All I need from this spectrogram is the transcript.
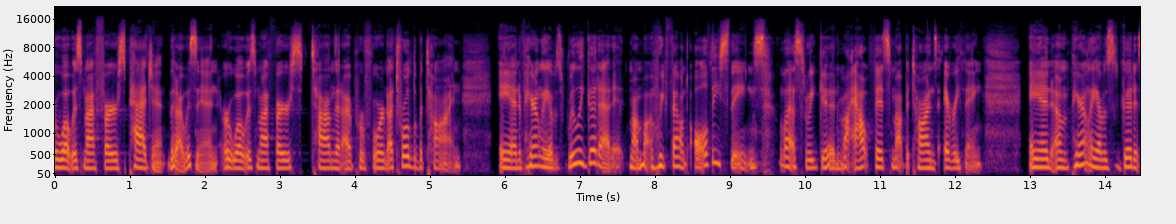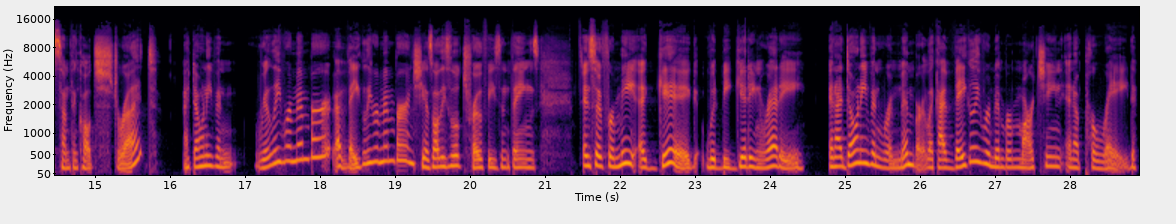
or what was my first pageant that I was in or what was my first time that I performed? I twirled the baton. And apparently, I was really good at it. My mom, we found all these things last weekend my outfits, my batons, everything. And um, apparently, I was good at something called strut. I don't even really remember. I vaguely remember. And she has all these little trophies and things. And so for me, a gig would be getting ready. And I don't even remember. Like, I vaguely remember marching in a parade,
